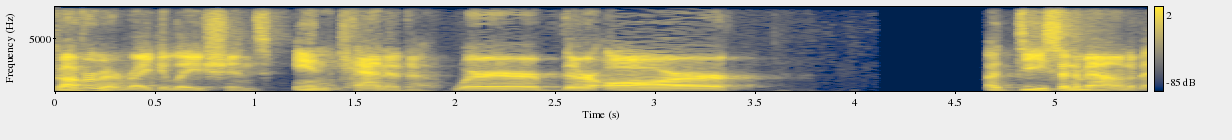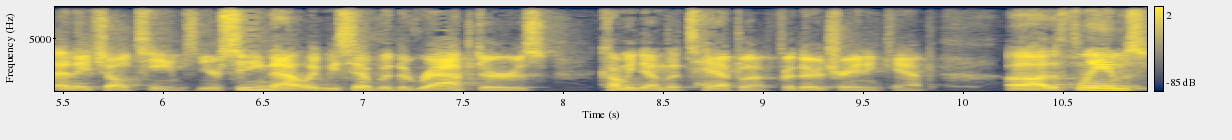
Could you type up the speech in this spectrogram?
government regulations in Canada, where there are a decent amount of NHL teams, and you're seeing that, like we said, with the Raptors coming down to Tampa for their training camp. Uh, the Flames,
